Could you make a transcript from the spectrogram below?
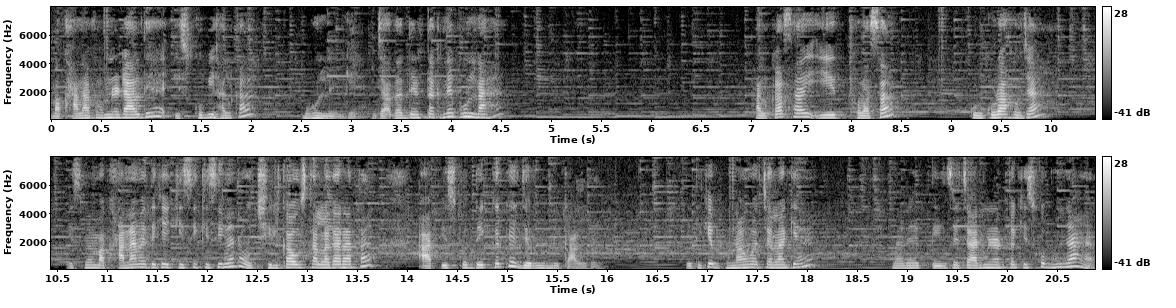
मखाना को हमने डाल दिया इसको भी हल्का भून लेंगे। ज़्यादा देर तक नहीं भूनना है। हल्का सा ये थोड़ा सा कुड़कुड़ा हो जाए। इसमें मखाना में देखिए किसी किसी में ना वो छिलका उसका लगा रहता है। आप इसको देख करके ज़रूर निकाल दें। ये देखिए, भुना हुआ चला गया है। मैंने तीन से चार मिनट तक इसको भूना है।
